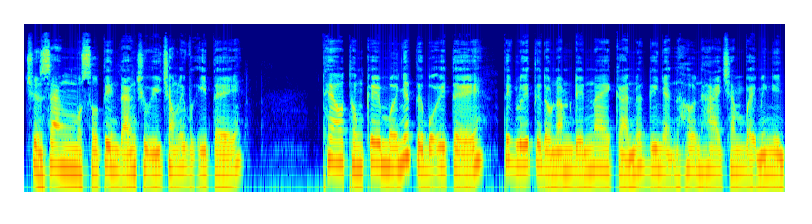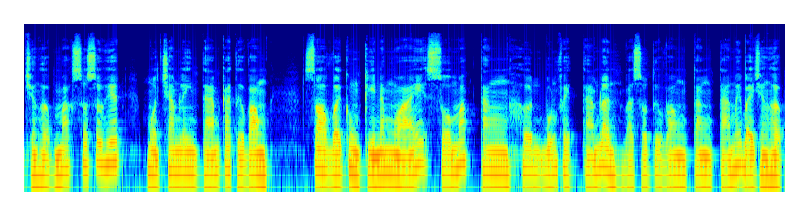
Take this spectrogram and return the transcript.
Chuyển sang một số tin đáng chú ý trong lĩnh vực y tế. Theo thống kê mới nhất từ Bộ Y tế, tích lũy từ đầu năm đến nay cả nước ghi nhận hơn 270.000 trường hợp mắc sốt xuất huyết, 108 ca tử vong. So với cùng kỳ năm ngoái, số mắc tăng hơn 4,8 lần và số tử vong tăng 87 trường hợp.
